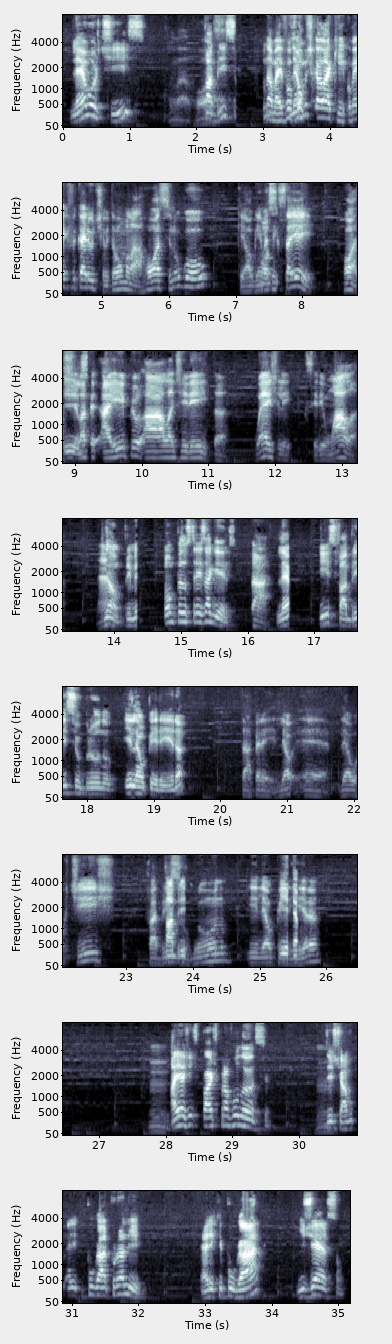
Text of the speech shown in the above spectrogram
Léo Ortiz, lá, Fabrício. Não, mas vou, Léo... vamos escalar aqui. Como é que ficaria o time? Então vamos lá. Rossi no gol, que alguém Rossi. vai ter que sair aí. Rossi, aí a ala direita, Wesley, que seria um ala. Né? Não, primeiro vamos pelos três zagueiros. Tá. Léo Ortiz, Fabrício Bruno e Léo Pereira. Tá, peraí. Léo, é, Léo Ortiz, Fabrício Fabri... Bruno e Léo Pereira. E Hum. Aí a gente parte para volância. Hum. Deixava o Eric Pulgar por ali. Eric Pulgar e Gerson.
